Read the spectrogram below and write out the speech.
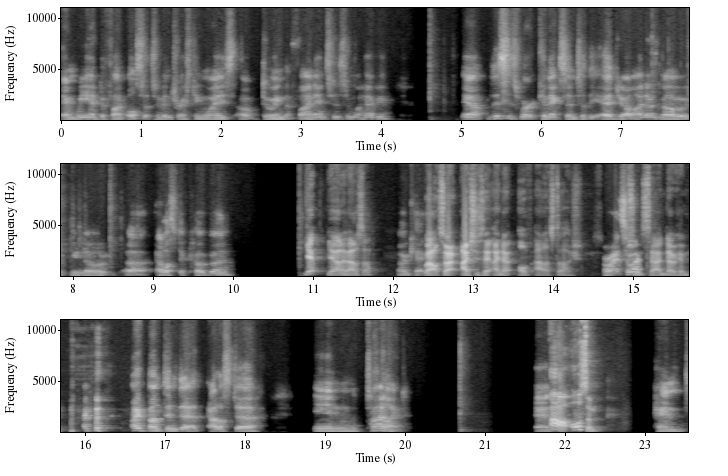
and we had to find all sorts of interesting ways of doing the finances and what have you. Now, this is where it connects into the agile. I don't know if you know uh, Alistair Cockburn. Yep, yeah, I know Alistair. Okay. Well, sorry, I should say I know of Alistair. All right. So I I know him. I bumped into Alistair in Thailand. And, oh, awesome. and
